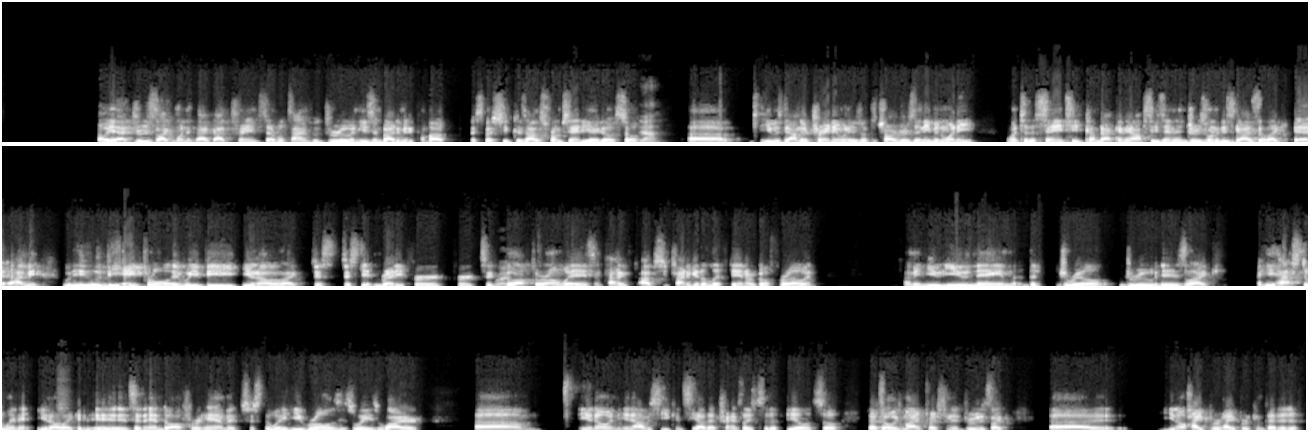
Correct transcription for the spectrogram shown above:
Oh yeah, Drew's like when like I've trained several times with Drew, and he's invited me to come up, especially because I was from San Diego. So yeah, uh, he was down there training when he was with the Chargers, and even when he went to the Saints, he'd come back in the offseason. And Drew's one of these guys that like, eh, I mean, it would be April, and we'd be you know like just just getting ready for for to right. go off to our own ways, and kind of obviously trying to get a lift in or go throw. And I mean, you you name the drill, Drew is like he has to win it. You know, like it, it's an end all for him. It's just the way he rolls, it's the way he's wired. Um, you know, and, and, obviously you can see how that translates to the field. So that's always my impression of Drew. It's like, uh, you know, hyper, hyper competitive.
